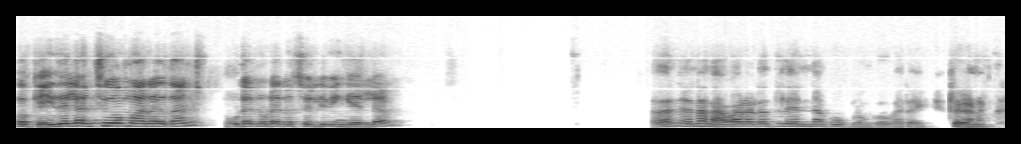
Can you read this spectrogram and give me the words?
ஓகே இதெல்லாம் சுகமானதுதான்? உடனுடனே சொல்லுவீங்க எல்லாம்? அதான் சொன்னேன் அவட இடத்துல என்ன கூப்பிடுங்க வர எனக்கு.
